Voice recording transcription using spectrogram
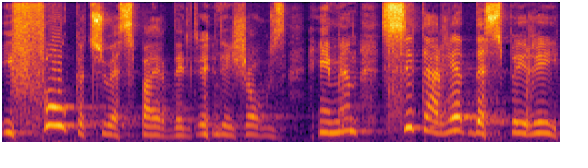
Il faut que tu espères des, choses. Amen. Si tu arrêtes d'espérer,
